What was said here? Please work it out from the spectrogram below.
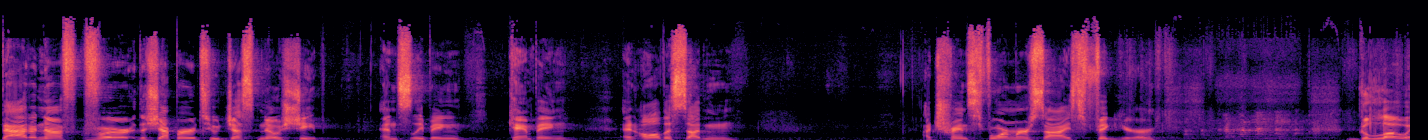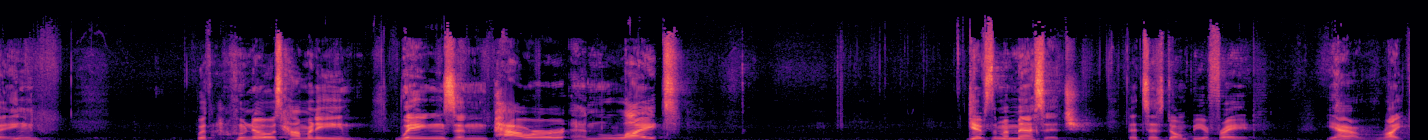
Bad enough for the shepherds who just know sheep and sleeping, camping, and all of a sudden, a transformer sized figure glowing with who knows how many wings and power and light, gives them a message that says, Don't be afraid. Yeah, right.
